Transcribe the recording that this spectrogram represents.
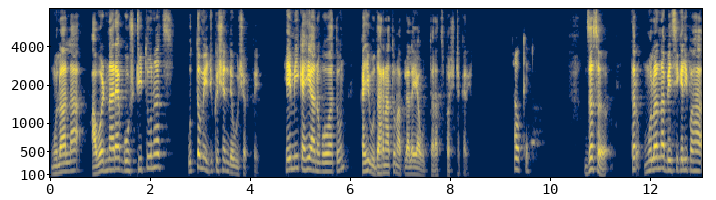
मुलाला आवडणाऱ्या गोष्टीतूनच उत्तम एज्युकेशन देऊ शकते. हे मी काही अनुभवातून, काही उदाहरणातून आपल्याला या उत्तरात स्पष्ट करेन. ओके. जसं तर मुलांना बेसिकली पहा,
